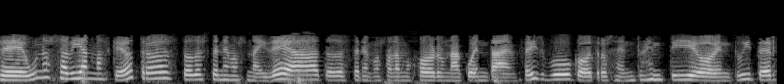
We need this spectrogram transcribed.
eh, unos sabían más que otros, todos tenemos una idea, todos tenemos a lo mejor una cuenta en Facebook, otros en Twenty o en Twitter,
